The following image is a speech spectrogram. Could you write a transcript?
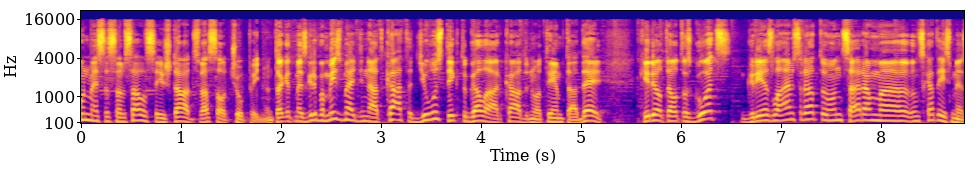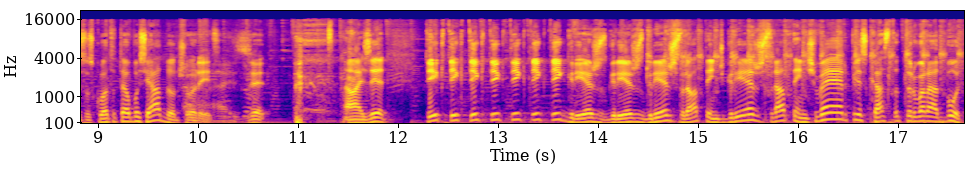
un mēs esam salasījuši tādus veselu čupiņu. Un tagad mēs gribam izmēģināt, kā tad jūs tiktu galā ar kādu no tiem tādēļ. Kiril, tev tas gods, griez laimes ratu un ceram, uh, un skatīsimies, uz ko tad tev būs jāatbild šorīt. Aiziet. Aiziet! Tik, tik, tik, tik, tik, tik, tik, griežas, griežas, griežas, ratiņš, griežas, ratiņš, vērpjas. Kas tad tur varētu būt?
